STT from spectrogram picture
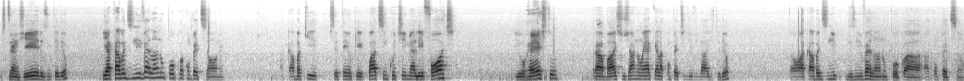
estrangeiros, entendeu? E acaba desnivelando um pouco a competição, né? Acaba que você tem o quê? Quatro, cinco times ali fortes e o resto para baixo já não é aquela competitividade, entendeu? Então acaba desnivelando um pouco a, a competição.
